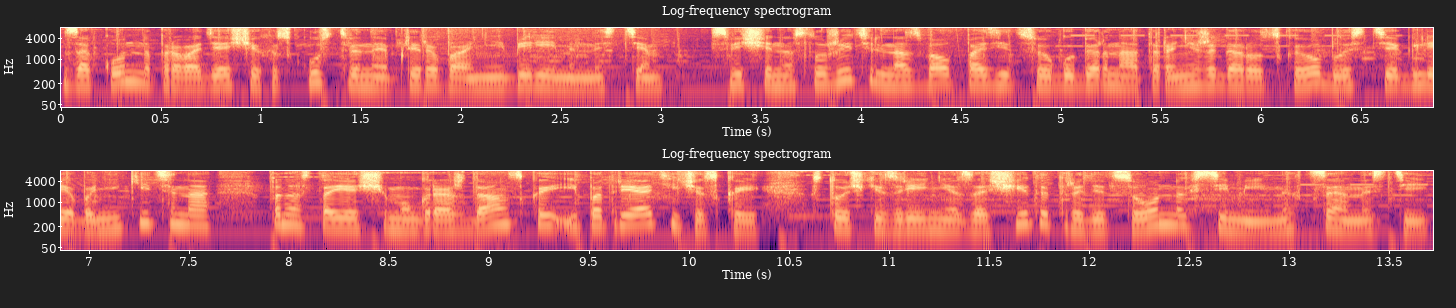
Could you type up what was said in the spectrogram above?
законно проводящих искусственное прерывание беременности. Священнослужитель назвал позицию губернатора Нижегородской области Глеба Никитина по-настоящему по-настоящему гражданской и патриотической с точки зрения защиты традиционных семейных ценностей.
